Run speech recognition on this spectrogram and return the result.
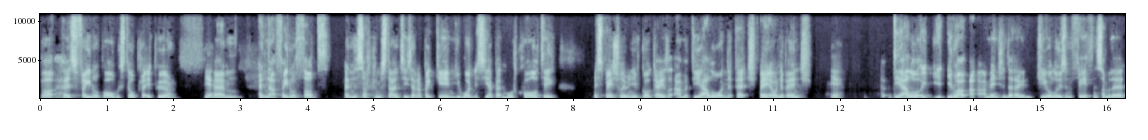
but his final ball was still pretty poor. Yeah. Um, in that final third, in the circumstances in a big game, you want to see a bit more quality, especially when you've got guys like Amad Diallo on the pitch, right, on the bench. Yeah. Diallo, you, you know, I, I, mentioned around Gio losing faith in some of the,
